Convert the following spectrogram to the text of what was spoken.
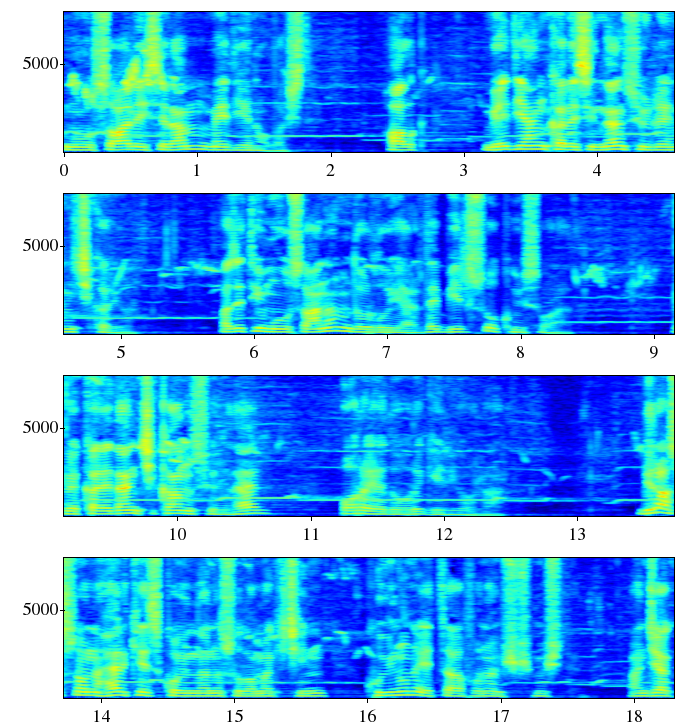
Musa aleyhisselam Medyen'e ulaştı. Halk Medyen kalesinden sürülerini çıkarıyordu. Hz. Musa'nın durduğu yerde bir su kuyusu vardı. Ve kaleden çıkan sürüler oraya doğru geliyorlardı. Biraz sonra herkes koyunlarını sulamak için kuyunun etrafına üşüşmüştü. Ancak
